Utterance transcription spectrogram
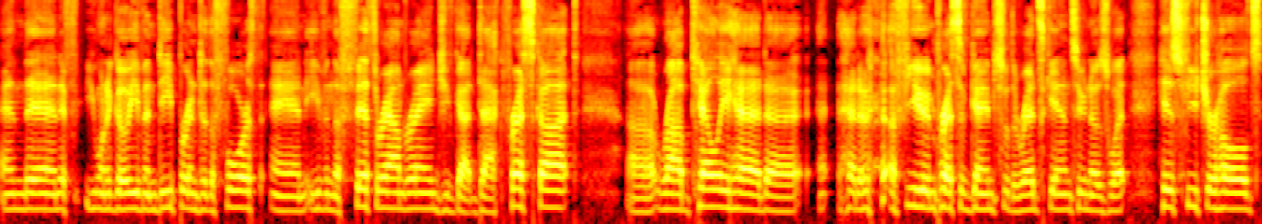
And then if you want to go even deeper into the fourth and even the fifth round range, you've got Dak Prescott. Uh, Rob Kelley had uh, had a, a, few impressive games for the Redskins. Who knows what his future holds?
